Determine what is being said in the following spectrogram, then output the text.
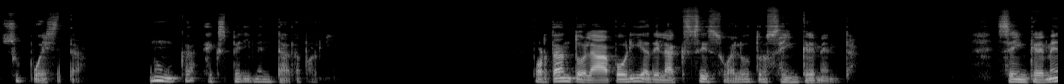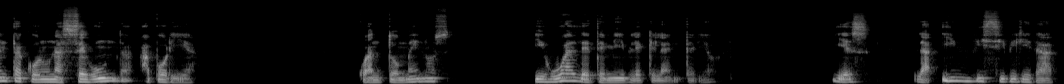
supuesta, nunca experimentada por mí. Por tanto, la aporía del acceso al otro se incrementa. Se incrementa con una segunda aporía, cuanto menos igual de temible que la anterior, y es la invisibilidad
